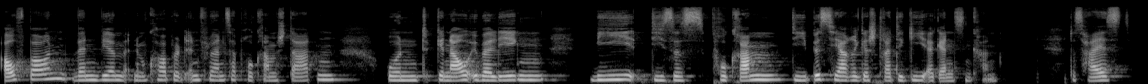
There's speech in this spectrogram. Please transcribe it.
aufbauen, wenn wir mit einem Corporate Influencer Programm starten und genau überlegen, wie dieses Programm die bisherige Strategie ergänzen kann. Das heißt,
